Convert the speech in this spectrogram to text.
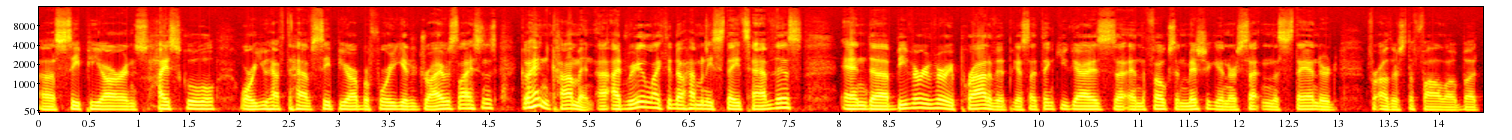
uh, CPR in high school, or you have to have CPR before you get a driver's license, go ahead and comment. I'd really like to know how many states have this, and uh, be very, very proud of it because I think you guys uh, and the folks in Michigan are setting the standard for others to follow. But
